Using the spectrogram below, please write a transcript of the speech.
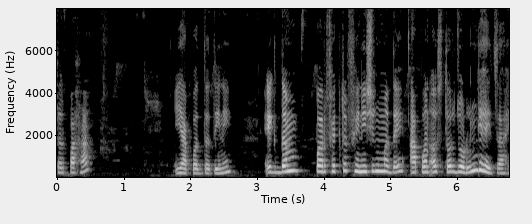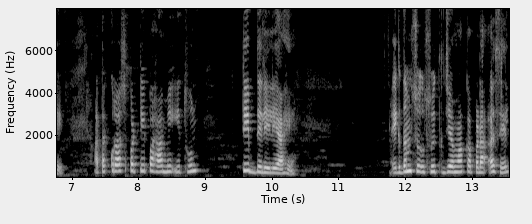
तर पहा. या पद्धतीने एकदम परफेक्ट फिनिशिंगमध्ये आपण अस्तर जोडून घ्यायचं आहे. आता क्रॉसपट्टी पहा. मी इथून टीप दिलेली आहे. एकदम सुसुत जेव्हा कपडा असेल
